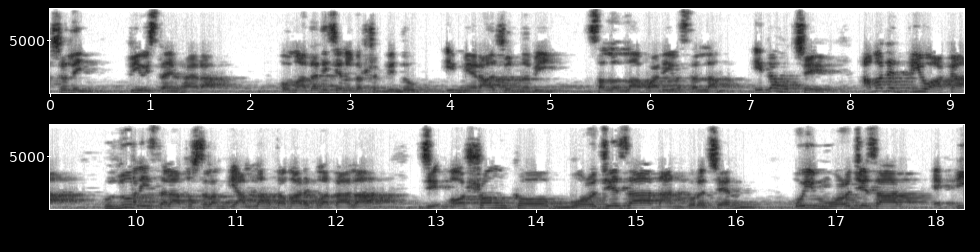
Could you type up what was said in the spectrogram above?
আসলেই প্রিয় ইসলামী ভাইরা ও মাদানী চ্যানেল দর্শক বিন্দু ওয়াসাল্লাম, এটা হচ্ছে আমাদের প্রিয় আকা। হুজুর আলাইহিস সালাতুসাল্লামকে আল্লাহ তাবারক ওয়া যে অসংখ্য মুজিজা দান করেছেন, ওই মুজিজার একটি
